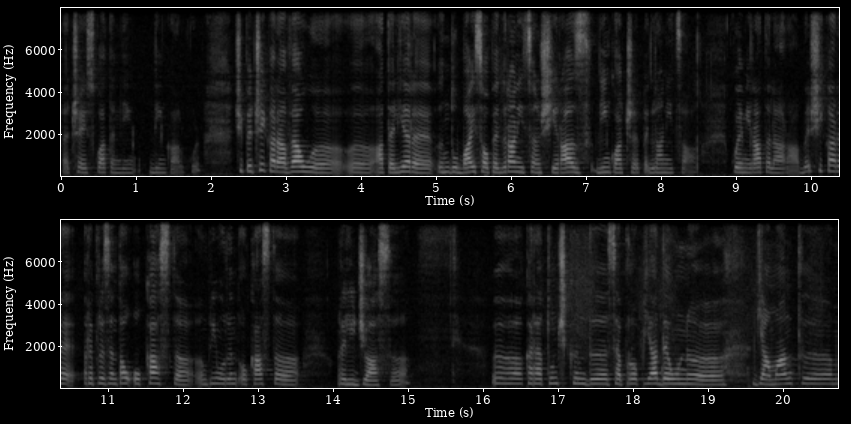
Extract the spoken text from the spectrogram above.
pe aceea îi scoatem din, din calcul, ci pe cei care aveau uh, uh, ateliere în Dubai sau pe graniță în Shiraz, dincoace pe granița cu Emiratele Arabe și care reprezentau o castă, în primul rând o castă religioasă, uh, care atunci când se apropia de un uh, diamant uh,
